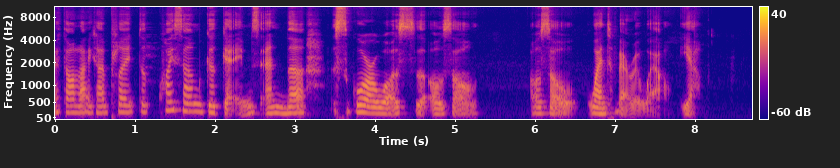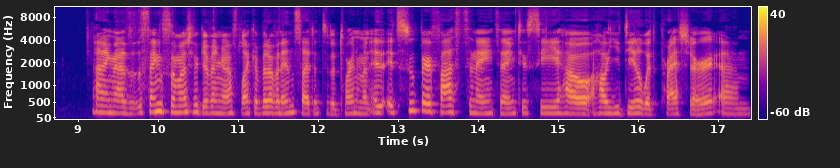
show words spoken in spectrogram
I thought like I played quite some good games, and the score was also also went very well. Yeah. I think that's thanks so much for giving us like a bit of an insight into the tournament. It, it's super fascinating to see how how you deal with pressure. Um,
